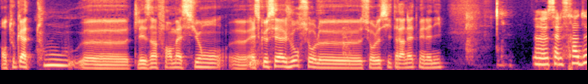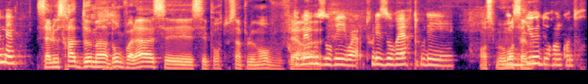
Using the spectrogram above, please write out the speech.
en tout cas, toutes euh, les informations, est-ce que c'est à jour sur le, sur le site internet, Mélanie? Ça le sera demain. Ça le sera demain. Donc voilà, c'est pour tout simplement vous faire. Demain, vous aurez voilà, tous les horaires, tous les, en ce moment, lieux de rencontre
